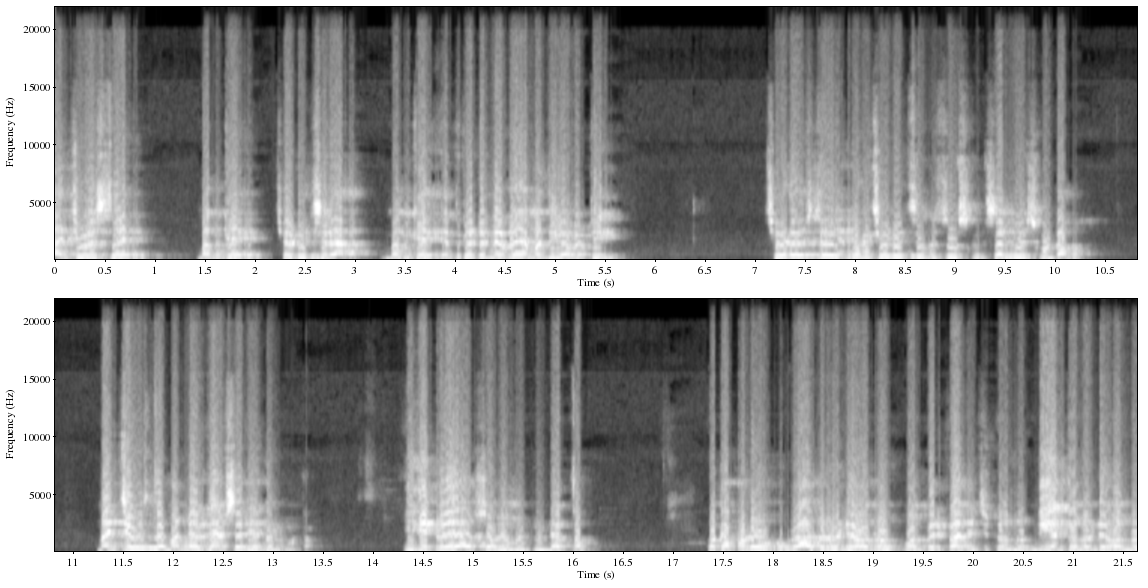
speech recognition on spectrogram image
మంచి వస్తే మనకే చెడు వచ్చినా మనకే. ఎందుకంటే నిర్ణయం మంది కాబట్టి చెడు వస్తే ఎందుకు చెడు వచ్చిందో చూసుకుని సరి చేసుకుంటాం. మంచి వస్తే మన నిర్ణయం సరి అని అనుకుంటాం. ఇది ప్రజాస్వామ్యం అటువంటి అర్థం. ఒకప్పుడు రాజులు ఉండేవాళ్ళు వాళ్ళు పరిపాలించేటోళ్ళు నియంతలు ఉండేవాళ్ళు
